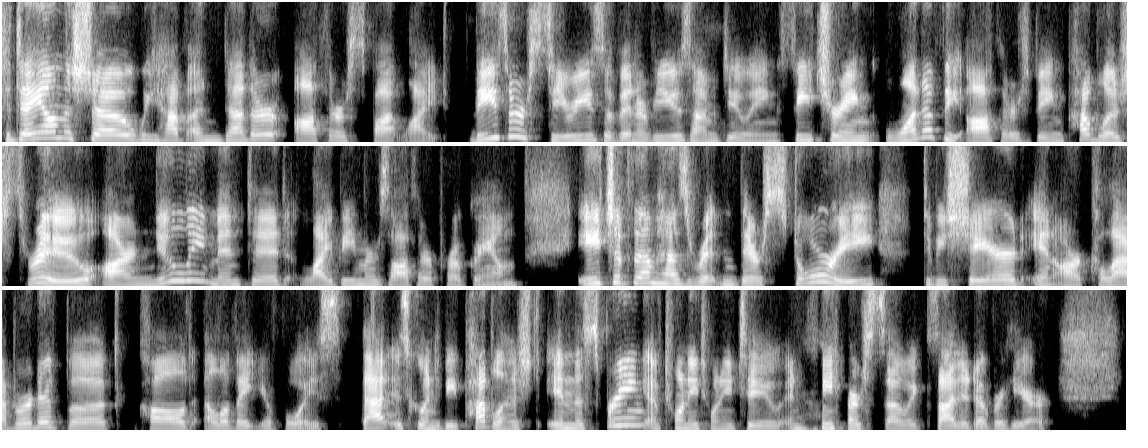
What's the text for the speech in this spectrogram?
Today on the show, we have another author spotlight. These are series of interviews I'm doing featuring one of the authors being published through our newly minted Lightbeamers author program. Each of them has written their story to be shared in our collaborative book called Elevate Your Voice. That is going to be published in the spring of 2022, and we are so excited over here.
